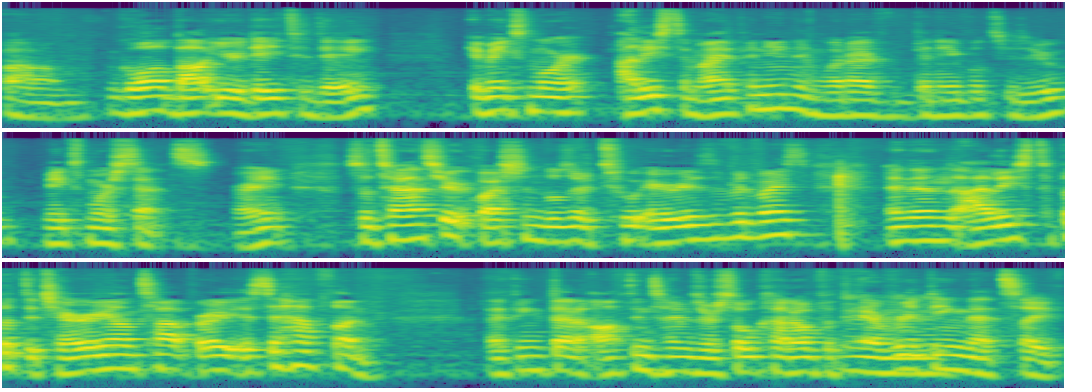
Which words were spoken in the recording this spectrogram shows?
um, go about your day to day, it makes more, at least in my opinion, and what I've been able to do, makes more sense, right? So to answer your question, those are two areas of advice, and then at least to put the cherry on top, right, is to have fun. I think that oftentimes we're so caught up with everything that's like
